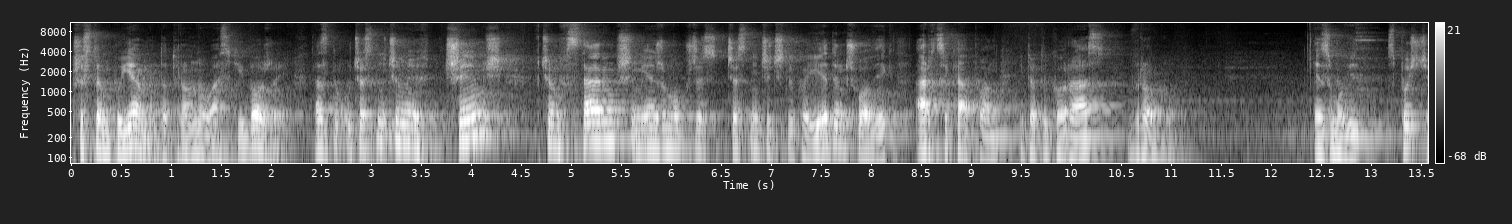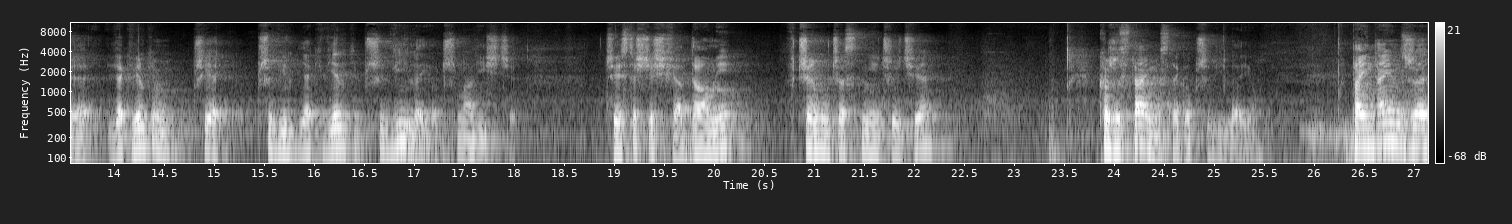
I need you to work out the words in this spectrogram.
Przystępujemy do tronu łaski Bożej. Zatem uczestniczymy w czymś, w czym w Starym Przymierzu mógł uczestniczyć tylko jeden człowiek, arcykapłan, i to tylko raz w roku. Jezus mówi, spójrzcie, jak, wielkim jak wielki przywilej otrzymaliście. Czy jesteście świadomi, w czym uczestniczycie. Korzystajmy z tego przywileju. Pamiętając, że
